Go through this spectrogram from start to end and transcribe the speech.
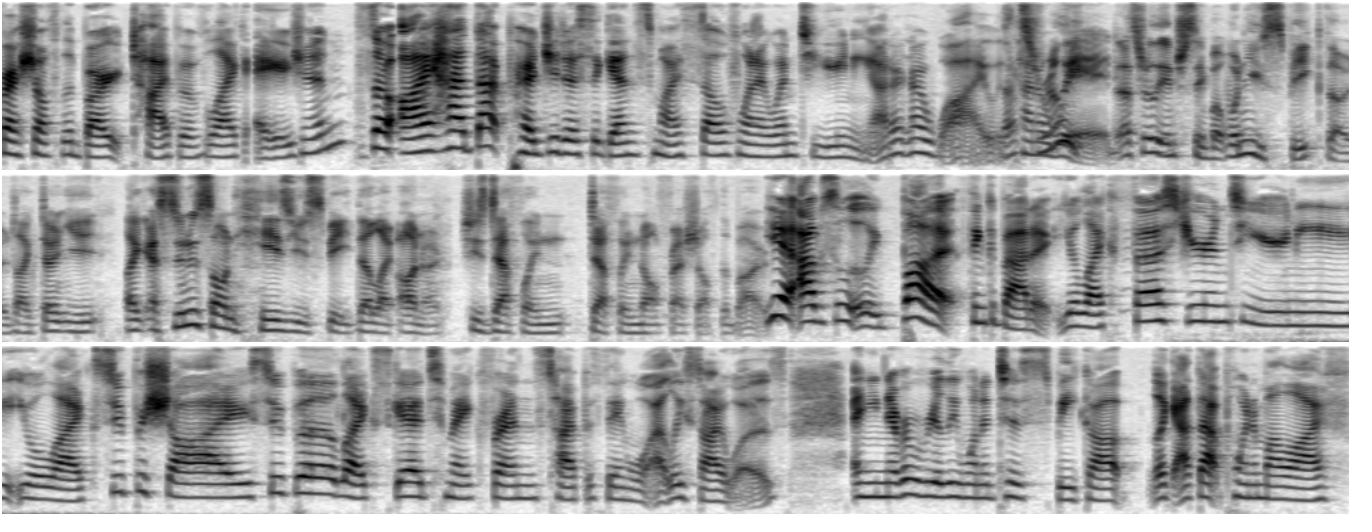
fresh off the boat type of like Asian. So I had that prejudice against myself when I went to uni. I don't know why. It was kind of really weird. that's really interesting. But when you speak though, like don't you like as soon as someone hears you speak, they're like, oh no, she's definitely definitely not fresh off the boat. Yeah, absolutely. But think about it. You're like first year into uni, you're like super shy, super like scared to make friends type of thing. Well, at least I was. And you never really wanted to speak up. Like at that point in my life,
